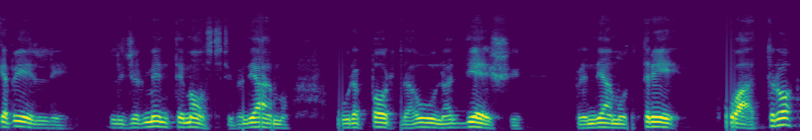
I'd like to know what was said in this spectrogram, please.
capelli leggermente mossi, prendiamo un rapporto da 1 a 10, prendiamo 3, 4,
